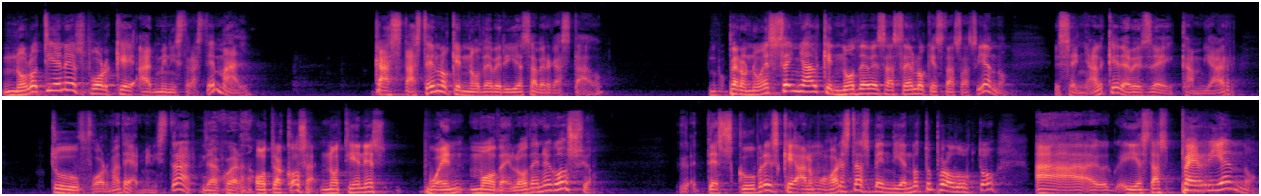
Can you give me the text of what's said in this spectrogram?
no lo tienes porque administraste mal, gastaste en lo que no deberías haber gastado. Pero no es señal que no debes hacer lo que estás haciendo. Es señal que debes de cambiar tu forma de administrar. De acuerdo. Otra cosa, no tienes buen modelo de negocio. Descubres que a lo mejor estás vendiendo tu producto ah, y estás perdiendo.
